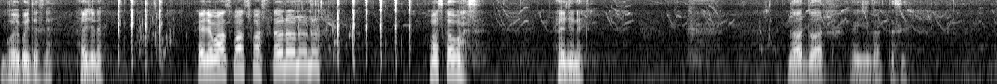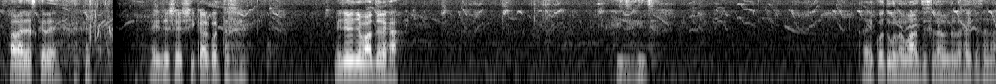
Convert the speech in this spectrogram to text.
ভয় পাইতেছে। এই জন্য এই যে মাছ মাছ মাছ নাও নাও নাও নাও মাছ খাও মাছ। এই জন্য ধর ধর। এই যে ধরতেছে। পালা দেশ করে এই যে সে শিকার করতেছে। নিজে নিজে মাছ ধরে খা। এই যে যে। তাই কতগুলো মাছ দিছিলাম, এগুলো খাইতেছে না।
